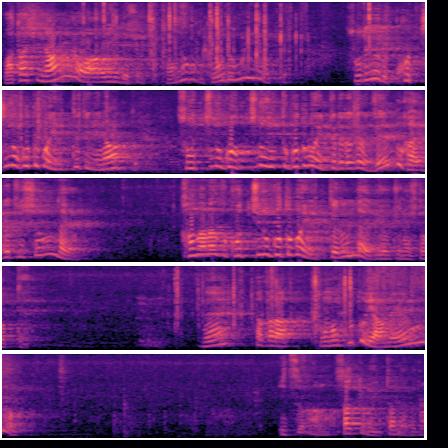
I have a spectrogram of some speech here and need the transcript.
私何が悪いんでしょうってそんなことどうでもいいよって。それよりこっちの言葉言っててみなって。そっちのこっちの言った言葉言ってるだけで全部解決しちゃうんだよ。必ずこっちの言葉言ってるんだよ病気の人って。ね？だからそのことやめようよ。いつあのさっきも言ったんだけど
